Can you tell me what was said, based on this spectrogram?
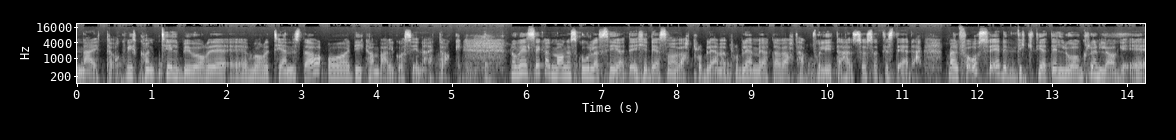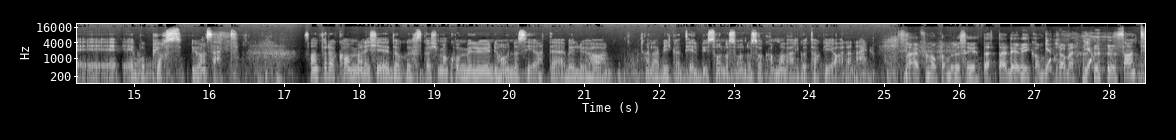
nei takk. Vi kan tilby våre, våre, tjenester, og de kan velge å si nei takk. Nå vil sikkert mange skoler si at det er ikke det som har vært problemet. Problemet er at det har vært for lite helsesøster til stede. Men for oss er det viktig at det lovgrunnlaget er, er på plass uansett. For da kan man ikke, da skal ikke man komme med luen i hånden og si at vil du ha Eller vi kan tilby sånn og sånn, og så kan man velge å takke ja eller nei. Nei, for nå kan dere si dette er det vi kan bidra ja, med. ja, sant.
